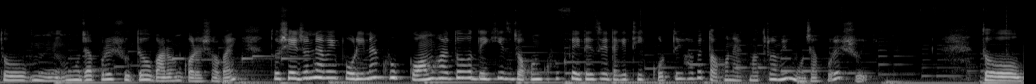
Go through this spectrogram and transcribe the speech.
তো মোজা পরে শুতেও বারণ করে সবাই। তো সেই জন্য আমি পড়ি না, খুব কম হয়তো দেখি যখন খুব ফেটেছে এটাকে ঠিক করতেই হবে, তখন একমাত্র আমি মোজা পরে শুই। তো,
